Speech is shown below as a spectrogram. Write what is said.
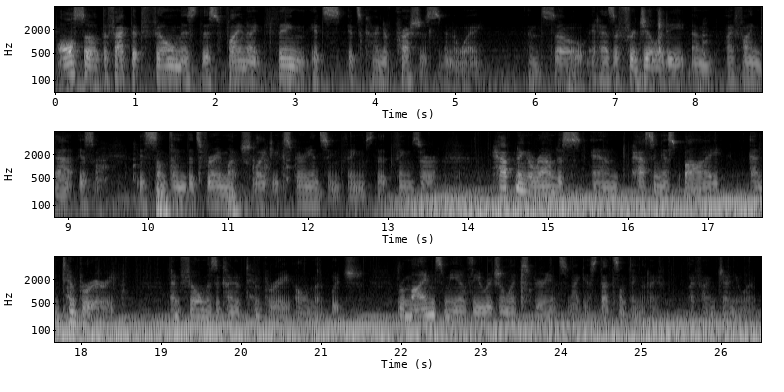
Also, the fact that film is this finite thing, it's, it's kind of precious in a way. And so it has a fragility, and I find that is, is something that's very much like experiencing things, that things are happening around us and passing us by and temporary. And film is a kind of temporary element, which reminds me of the original experience, and I guess that's something that I, I find genuine.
